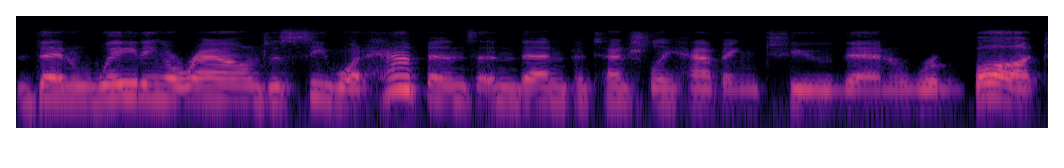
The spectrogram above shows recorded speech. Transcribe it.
than waiting around to see what happens and then potentially having to then rebut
